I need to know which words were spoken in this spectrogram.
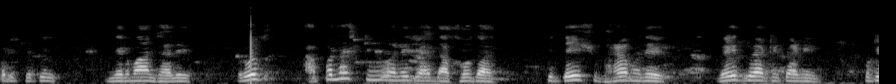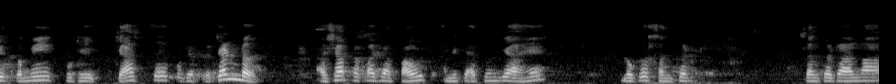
परिस्थिती निर्माण झाली. रोज आपणच टी व्हीवाले जे दाखवतात की देशभरामध्ये वेगवेगळ्या ठिकाणी कुठे कमी कुठे जास्त कुठे प्रचंड अशा प्रकारचा पाऊस आणि त्यातून जे आहे लोक संकट संकटांना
